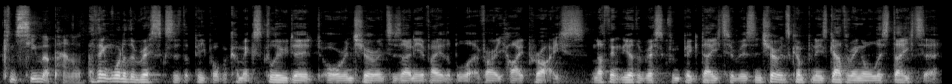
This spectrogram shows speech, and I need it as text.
consumer panel? I think one of the risks is that people become excluded or insurance is only available at a very high price, and I think the other risk from big data is insurance companies gathering all this data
